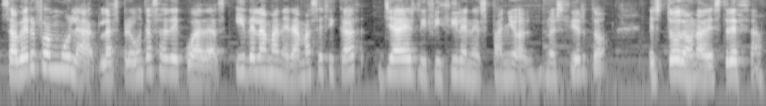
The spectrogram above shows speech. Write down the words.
Saber formular las preguntas adecuadas y de la manera más eficaz ya es difícil en español, ¿no es cierto? Es toda una destreza.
